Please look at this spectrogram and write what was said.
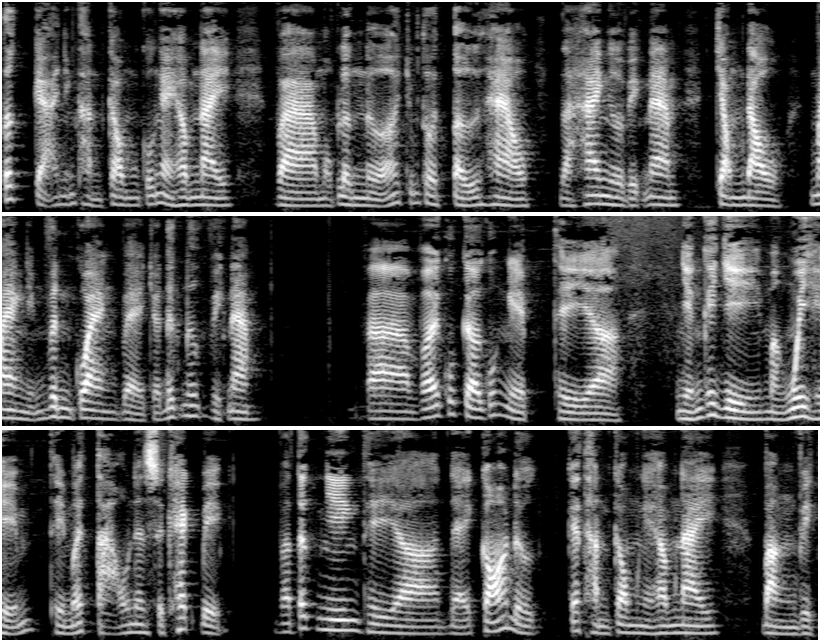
tất cả những thành công của ngày hôm nay. Và một lần nữa chúng tôi tự hào là hai người Việt Nam trồng đầu mang những vinh quang về cho đất nước Việt Nam. Và với quốc cơ quốc nghiệp thì uh, những cái gì mà nguy hiểm thì mới tạo nên sự khác biệt. Và tất nhiên thì uh, để có được cái thành công ngày hôm nay bằng việc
